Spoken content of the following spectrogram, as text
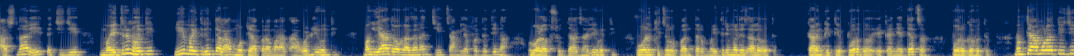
असणारी त्याची जी मैत्रीण होती ही मैत्रीण त्याला मोठ्या प्रमाणात आवडली होती. मग या दोघा जणांची चांगल्या पद्धतीनं ओळख सुद्धा झाली होती. ओळखीचं रूपांतर मैत्रीमध्ये झालं होतं. कारण की ते पोरग एका नेत्याचं पोरग होतं. मग त्यामुळं ती जी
